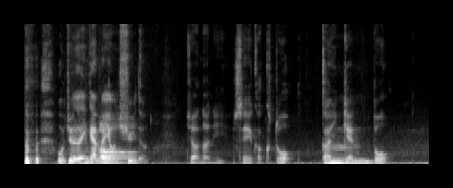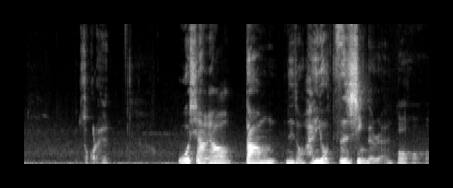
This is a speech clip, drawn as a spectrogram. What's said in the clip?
我觉得应该蛮有趣的。じゃあ何性格と 外見と、そこらへん我想要当那种很有自信的人，ほうほうほ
